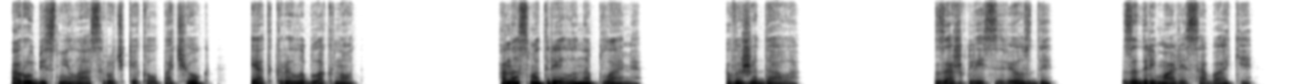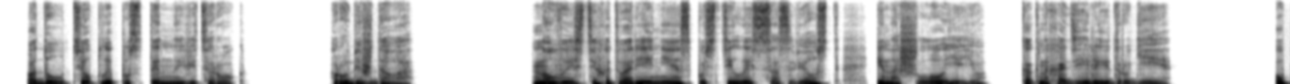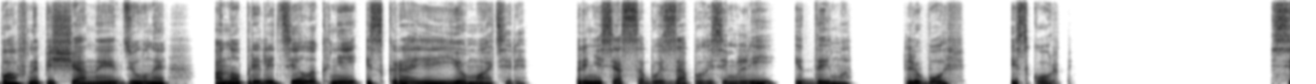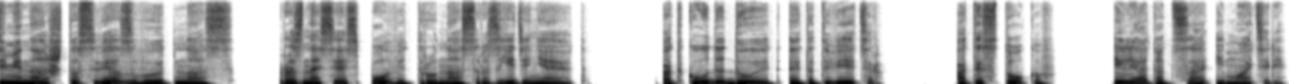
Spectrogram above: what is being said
а Руби сняла с ручки колпачок и открыла блокнот. Она смотрела на пламя, выжидала. Зажглись звезды, задремали собаки, подул теплый пустынный ветерок. Руби ждала. Новое стихотворение спустилось со звезд и нашло ее, как находили и другие. Упав на песчаные дюны, оно прилетело к ней из края ее матери, принеся с собой запах земли и дыма, любовь и скорбь. Семена, что связывают нас, разносясь по ветру, нас разъединяют. Откуда дует этот ветер? От истоков или от отца и матери?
